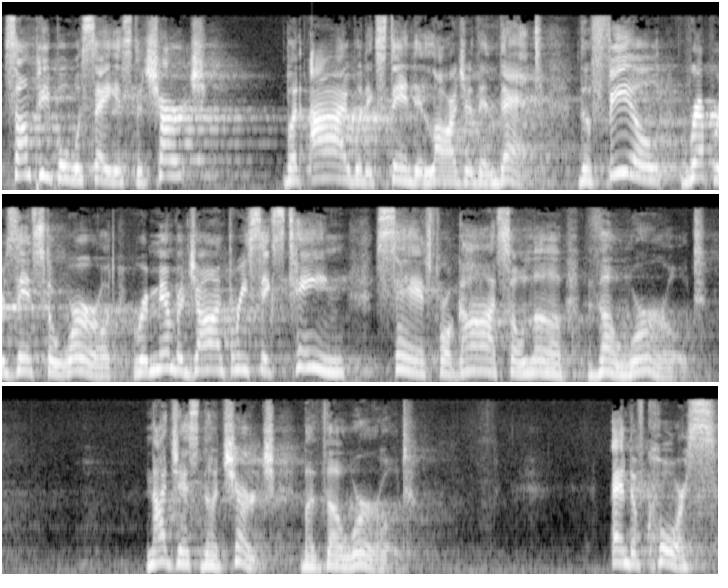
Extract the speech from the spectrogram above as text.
some people will say it's the church, but I would extend it larger than that. The field represents the world. Remember John 3:16 says for God so loved the world. Not just the church, but the world. And of course,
